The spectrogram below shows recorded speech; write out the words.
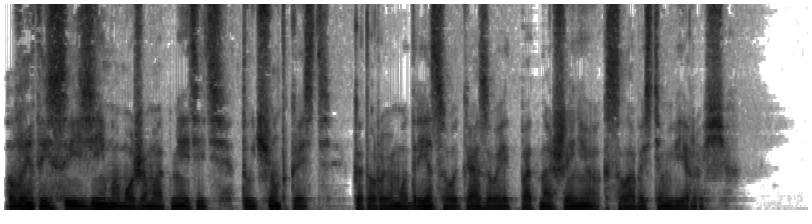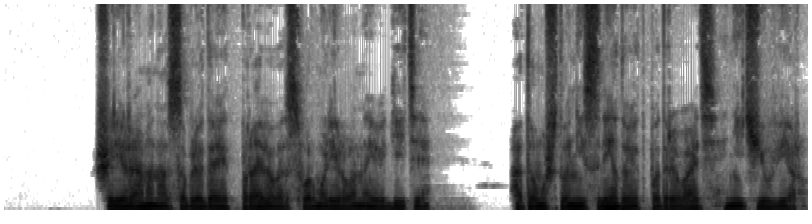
В этой связи мы можем отметить ту чуткость, которую мудрец выказывает по отношению к слабостям верующих. Шри Рамана соблюдает правила, сформулированные в Гите, о том, что не следует подрывать ничью веру.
